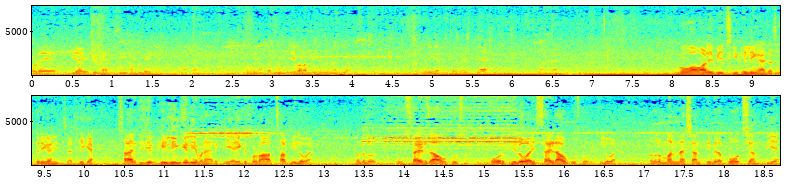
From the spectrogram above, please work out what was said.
थोड़े वी आई पी फैंसी हम ले हैं और यहाँ पर छतरी वाला देख लेना छतरी का नीचे हैं। गोवा वाली बीच की फीलिंग आ जाए छतरी का नीचे ठीक है। सारी चीज़ें फीलिंग के लिए बनाए रखी है एक थोड़ा अच्छा फील हुआ है। मतलब उस साइड जाओ, कुछ और फील हुआ इस साइड आओ, कुछ और खिलो। हुआ मतलब मन में शांति, मेरा बहुत शांति है,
